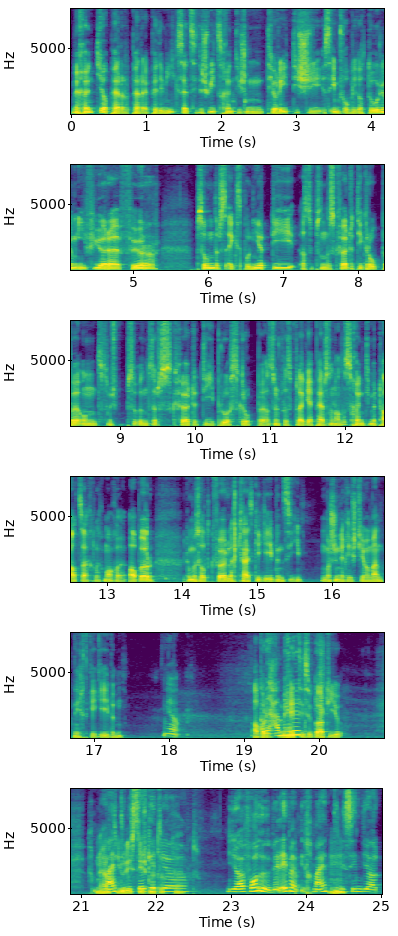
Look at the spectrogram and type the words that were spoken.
man könnte ja per, per Epidemiegesetz in der Schweiz könntest ein theoretisches Impfobligatorium einführen für besonders exponierte, also besonders geförderte Gruppen und zum Beispiel besonders geförderte Berufsgruppen, also zum Beispiel das Pflegepersonal, das könnte man tatsächlich machen, aber da muss halt die Gefährlichkeit gegeben sein. Wahrscheinlich ist die im Moment nicht gegeben. Ja. Aber, Aber haben man wir hätte nicht- sogar die, man hat meinte, die wir sagen ja-. Ja, voll. Weil eben, ich meinte, Mhm. wir sind ja,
